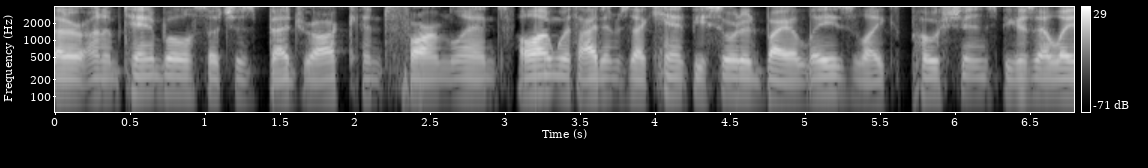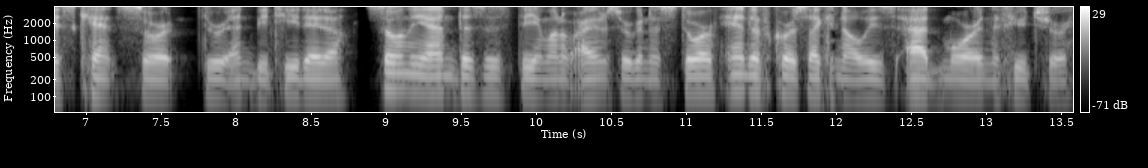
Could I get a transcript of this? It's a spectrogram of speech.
that are unobtainable, such as bedrock and farmland, along with items that can't be sorted by allays like potions, because allays can't sort through NBT data. So in the end, this is the amount of items we're going to store, and of course I can always add more in the future.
